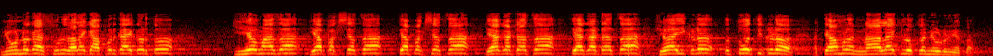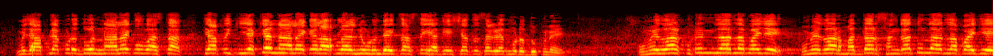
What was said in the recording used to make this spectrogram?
निवडणुका सुरू झाल्या की आपण काय करतो? की हे माझा या पक्षाचा त्या पक्षाचा या गटाचा त्या गटाचा ह्या इकडं तर तो तिकडं. त्यामुळं नालायक लोक निवडून येतात. म्हणजे आपल्या पुढे दोन नालायक उभा असतात. त्यापैकी एका नालायकाला आपल्याला निवडून द्यायचं असतं. या देशाचं सगळ्यात मोठं दुःख आहे उमेदवार कुठून लादला पाहिजे? उमेदवार मतदारसंघातून लादला पाहिजे.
